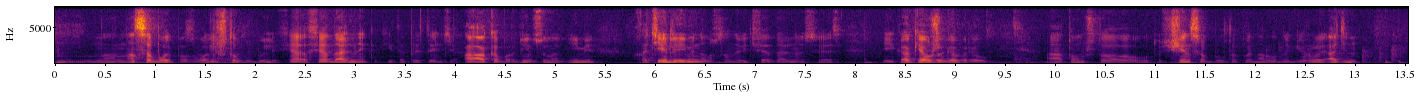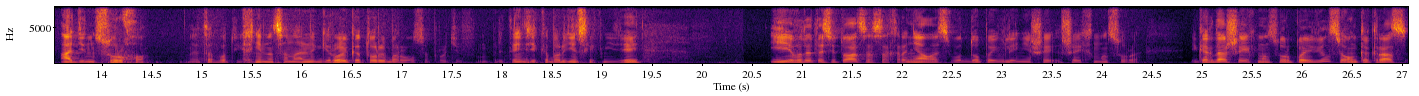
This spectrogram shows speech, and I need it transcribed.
на- над собой позволить, чтобы были фео- феодальные какие-то претензии. А кабардинцы над ними хотели именно установить феодальную связь. И как я уже говорил о том, что вот у чеченцев был такой народный герой, один, один Сурхо, это вот их национальный герой, который боролся против претензий кабардинских князей. И вот эта ситуация сохранялась вот до появления шей- шейха Мансура. И когда шейх Мансур появился, он как раз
